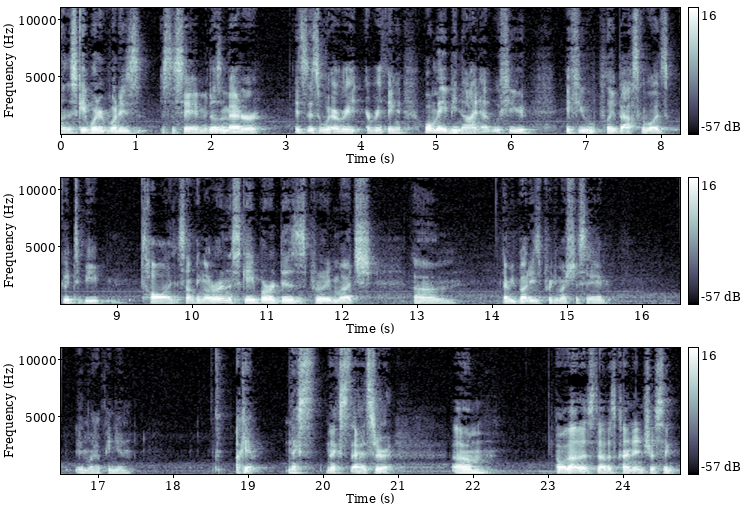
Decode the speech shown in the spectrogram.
on the skateboard, everybody's it's the same. It doesn't matter. It's it's every everything. Well, maybe not. If you if you play basketball, it's good to be tall and something. Or on the skateboard, this is pretty much um, everybody's pretty much the same, in my opinion. Okay, next next answer. Um, oh, that is that is kind of interesting.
